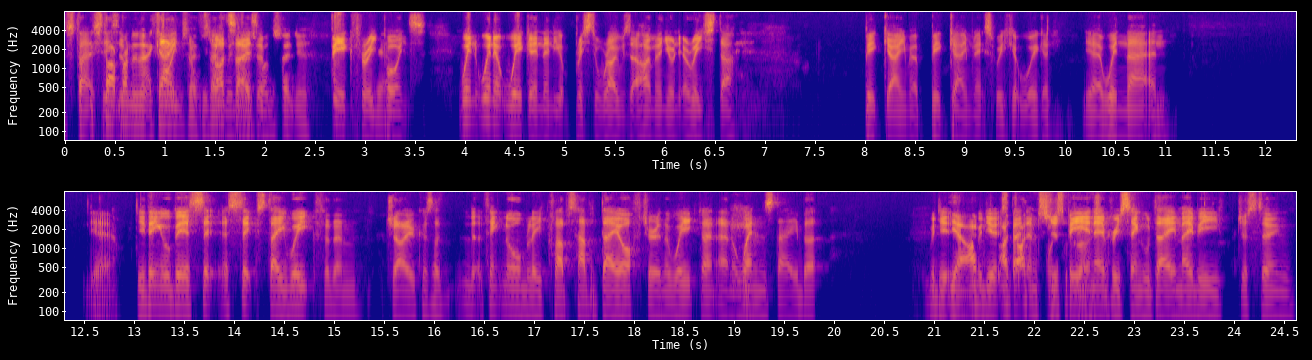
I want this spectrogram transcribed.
Start, start running out of games if vital- you don't I'd say it's a ones, don't you? big three Yeah. points. Win win at Wigan, then you got Bristol Rovers at home, and you're into Easter. Big game, a big game next week at Wigan. Yeah, win that, and yeah, Do you think it will be a, a six day week for them, Joe? Because I I think normally clubs have a day off during the week, don't they, on a mm. Wednesday. But would you, Yeah, would you I- expect I- them to I'm just be in every single day, maybe just doing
